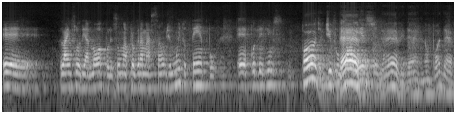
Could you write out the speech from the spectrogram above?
é, lá em Florianópolis, uma programação de muito tempo, é, poderíamos pode, divulgar deve, isso? Deve, deve, não pode, deve.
